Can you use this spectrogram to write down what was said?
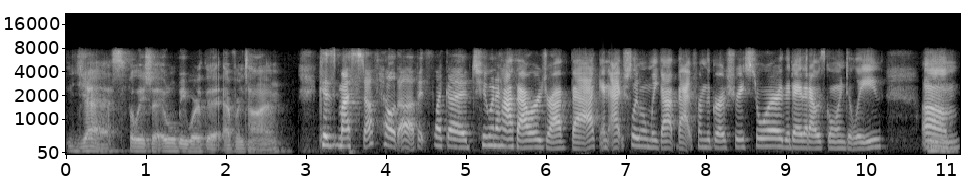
Yes, Felicia, it will be worth it every time. Because my stuff held up. It's like a two and a half hour drive back. And actually, when we got back from the grocery store the day that I was going to leave, um, mm.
